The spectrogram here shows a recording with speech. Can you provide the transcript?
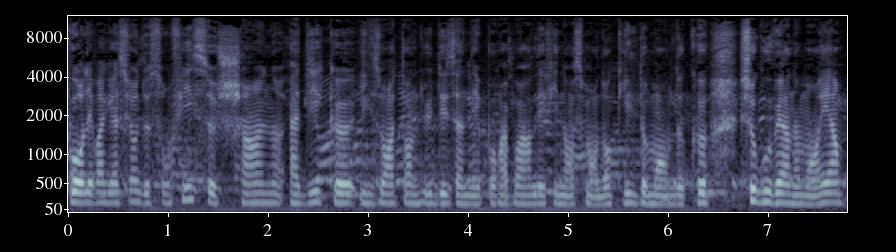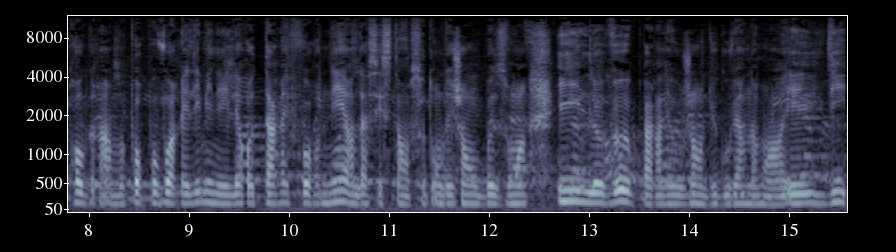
pour l'évaluation de son fils, Sean a dit qu'ils ont attendu des années pour avoir les financements. Donc, il demande que ce gouvernement ait un programme pour pouvoir éliminer les retards et fournir l'assistance dont les gens ont besoin. Il veut parler aux gens du gouvernement et il dit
